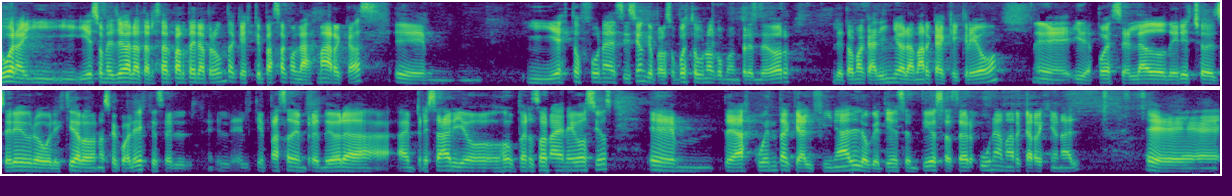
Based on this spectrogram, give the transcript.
bueno, y, eso me lleva a la tercera parte de la pregunta, que es qué pasa con las marcas. Eh, y esto fue una decisión que, por supuesto, uno como emprendedor le toma cariño a la marca que creó eh, y después el lado derecho del cerebro o el izquierdo, no sé cuál es, que es el, que pasa de emprendedor a, empresario o persona de negocios, em, te das cuenta que al final lo que tiene sentido es hacer una marca regional eh,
